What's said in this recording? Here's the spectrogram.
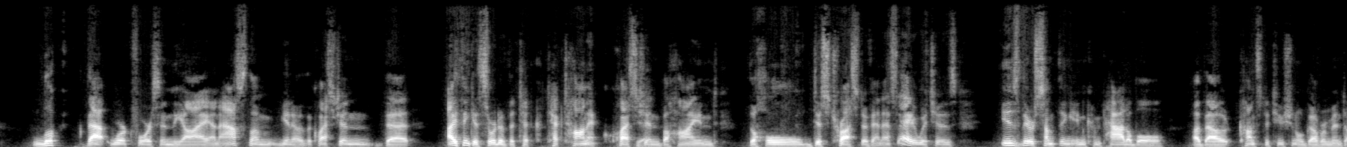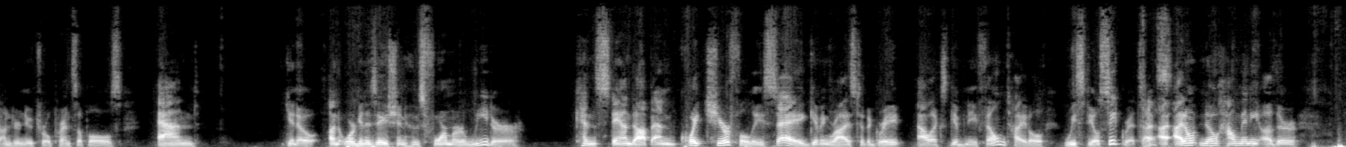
look that workforce in the eye and ask them, you know, the question that I think is sort of the tec- tectonic question behind the whole distrust of NSA, which is, is there something incompatible about constitutional government under neutral principles and, you know, an organization whose former leader can stand up and quite cheerfully say, giving rise to the great Alex Gibney film title, We Steal Secrets. Yes. I, I, I don't know how many other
